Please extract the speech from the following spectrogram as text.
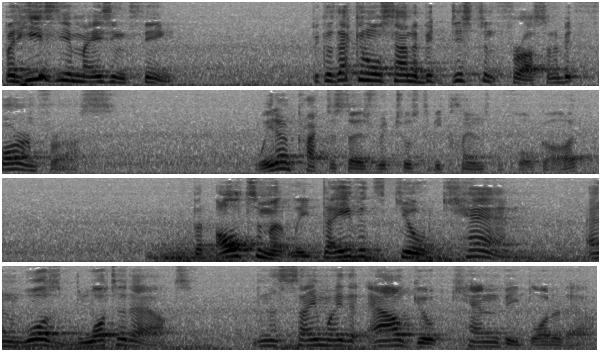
But here's the amazing thing because that can all sound a bit distant for us and a bit foreign for us. We don't practice those rituals to be cleansed before God. But ultimately, David's guilt can and was blotted out in the same way that our guilt can be blotted out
